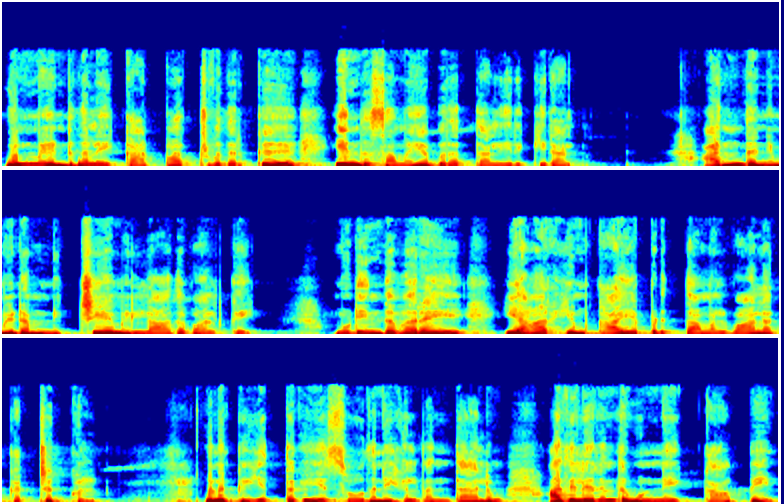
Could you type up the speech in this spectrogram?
உன் வேண்டுதலை காப்பாற்றுவதற்கு இந்த சமயபுரத்தால் இருக்கிறாள். அந்த நிமிடம் நிச்சயமில்லாத வாழ்க்கை. முடிந்தவரை யாரையும் காயப்படுத்தாமல் வாழ கற்றுக்கொள். உனக்கு எத்தகைய சோதனைகள் வந்தாலும் அதிலிருந்து உன்னை காப்பேன்.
